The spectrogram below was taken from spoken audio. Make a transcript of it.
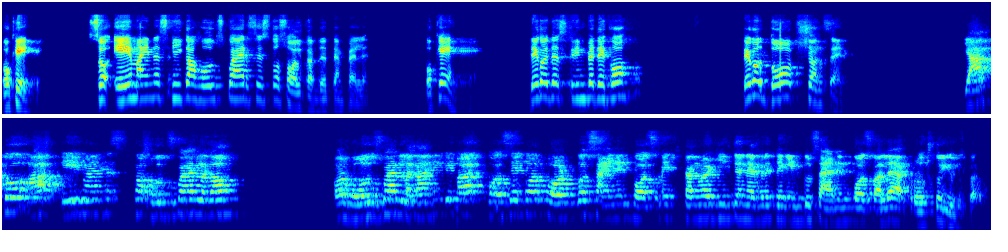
Okay. So A minus B का होल स्क्वायर से इसको सॉल्व कर देते हैं पहले। ओके? देखो इधर स्क्रीन पे देखो। देखो दो ऑप्शन हैं। या तो आप ए माइनस का होल स्क्वायर लगाओ और होल स्क्वायर लगाने के बाद cosec और cot को sin and cos में convert each and everything into sin and cos वाले अप्रोच को यूज़ करो।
